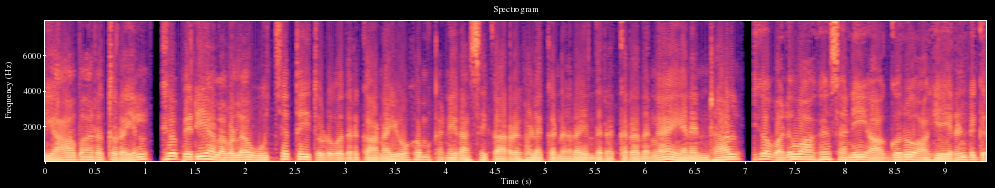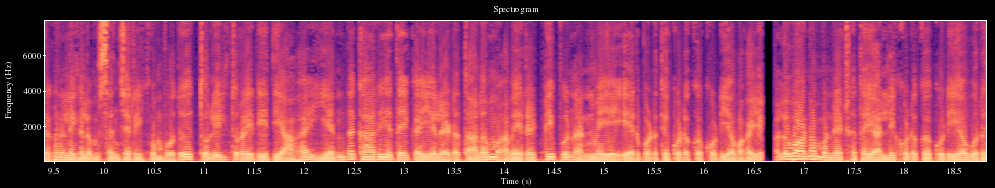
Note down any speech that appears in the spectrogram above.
வியாபாரத்துறையில் மிகப்பெரிய அளவுல உச்சத்தை தொடுவதற்கான யோகம் கன்னிராசிக்காரர்களுக்கு நிறைந்திருக்கிறதுங்க. ஏனென்றால் மிக வலுவாக சனி குரு ஆகிய இரண்டு கிரகநிலைகளும் சஞ்சரிக்கும் போது தொழில்துறை ரீதியாக எந்த காரியத்தை கையில் எடுத்தாலும் அவை ரெட்டிப்பு நன்மையை ஏற்படுத்தி கொடுக்கக்கூடிய வகையில் வலுவான முன்னேற்றத்தை அள்ளி கொடுக்கக்கூடிய ஒரு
